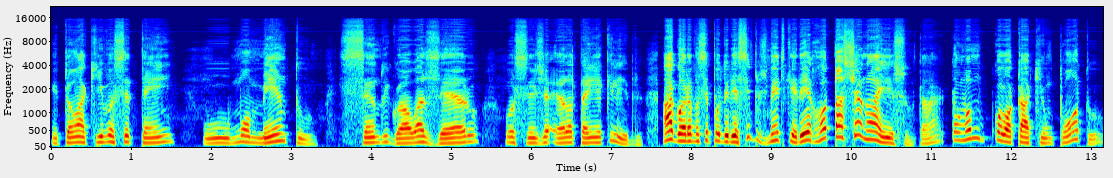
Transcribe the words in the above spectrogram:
Então, aqui você tem o momento sendo igual a zero, ou seja, ela está em equilíbrio. Agora, você poderia simplesmente querer rotacionar isso. Tá? Então, vamos colocar aqui um ponto,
